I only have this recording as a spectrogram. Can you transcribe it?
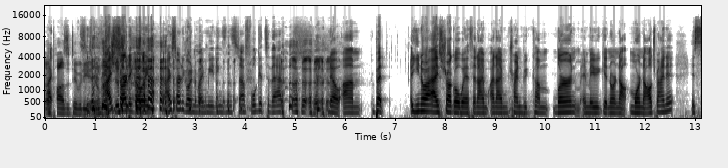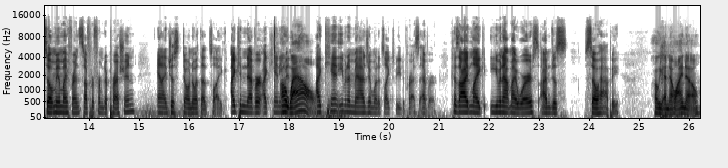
A I- positivity intervention. I started going. I started going to my meetings and stuff. We'll get to that. No, um, but uh, you know what I struggle with, and I'm and I'm trying to become learn and maybe get more no, more knowledge behind it. Is so many of my friends suffer from depression, and I just don't know what that's like. I can never. I can't oh, even. oh wow. I can't even imagine what it's like to be depressed ever. Because I'm like, even at my worst, I'm just so happy. oh yeah. No, I know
